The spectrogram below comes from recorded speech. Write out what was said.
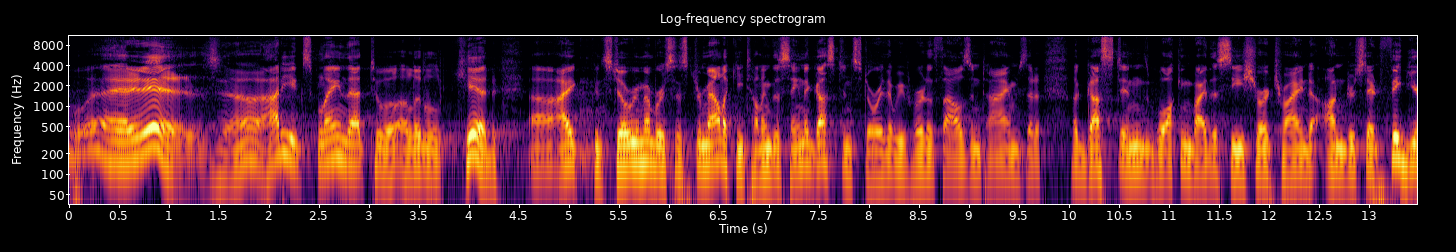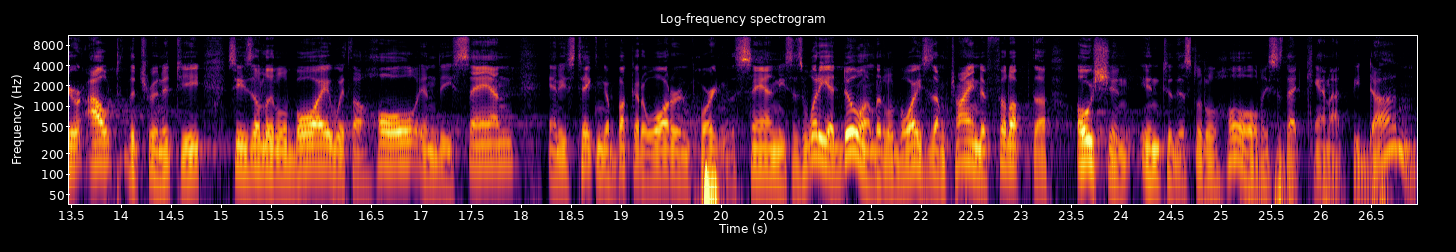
Well, it is. Uh, how do you explain that to a, a little kid? Uh, I can still remember Sister Malachi telling the St. Augustine story that we've heard a thousand times that Augustine, walking by the seashore, trying to understand, figure out the Trinity, sees a little boy with a hole in the sand, and he's taking a bucket of water and pouring it into the sand. And he says, What are you doing, little boy? He says, I'm trying to fill up the ocean into this little hole. He says, That cannot be done.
